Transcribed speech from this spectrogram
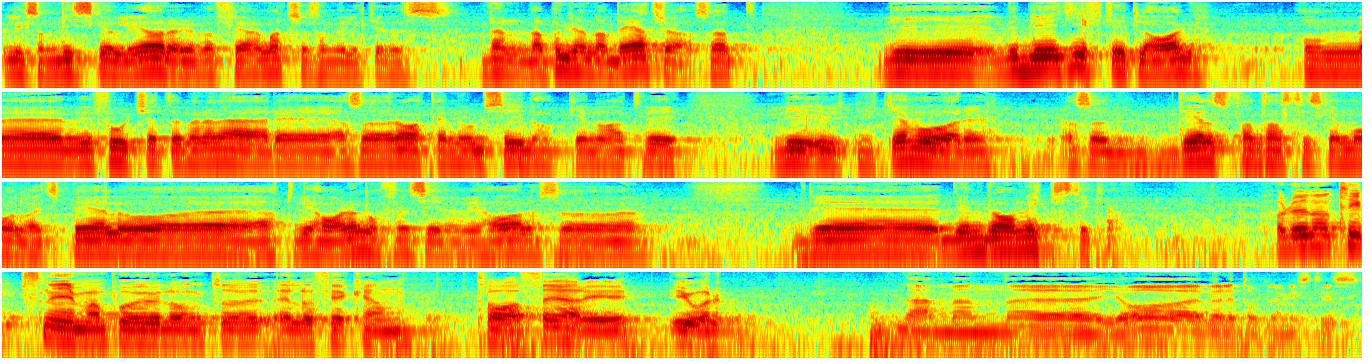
liksom, vi skulle göra. Det var flera matcher som vi lyckades vända på grund av det tror jag. Så att vi, vi blir ett giftigt lag om eh, vi fortsätter med den här eh, alltså, raka nord-syd-hockeyn och att vi, vi utnyttjar vår alltså, dels fantastiska målvaktsspel och eh, att vi har den offensiven vi har. Så det, det är en bra mix tycker jag. Har du något tips Niman på hur långt LHC kan ta sig här i, i år? Nej men eh, jag är väldigt optimistisk.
